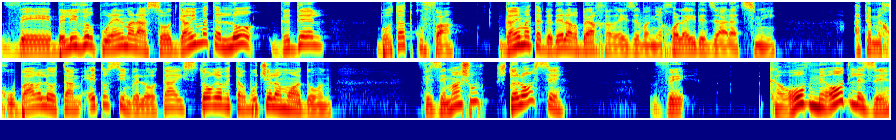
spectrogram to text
ובליברפול אין מה לעשות, גם אם אתה לא גדל באותה תקופה, גם אם אתה גדל הרבה אחרי זה, ואני יכול להעיד את זה על עצמי, אתה מחובר לאותם אתוסים ולאותה היסטוריה ותרבות של המועדון, וזה משהו שאתה לא עושה. וקרוב מאוד לזה,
